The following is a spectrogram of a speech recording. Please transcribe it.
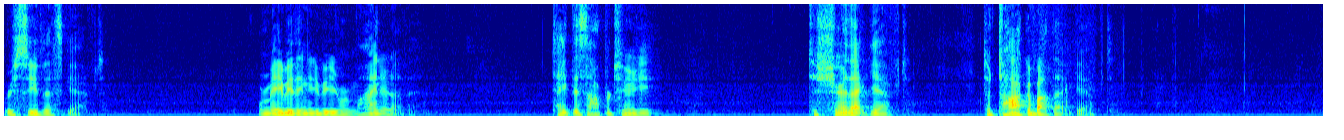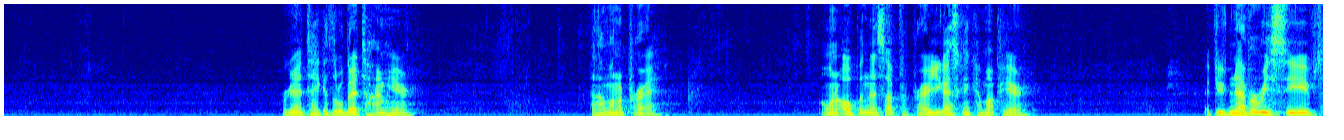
receive this gift. Or maybe they need to be reminded of it. Take this opportunity to share that gift, to talk about that gift. We're going to take a little bit of time here, and I want to pray. I want to open this up for prayer. You guys can come up here. If you've never received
